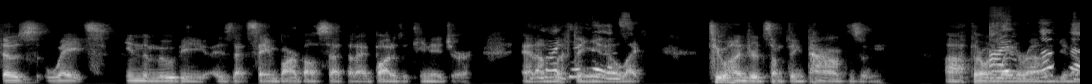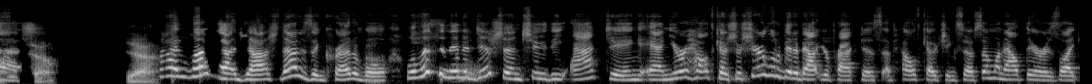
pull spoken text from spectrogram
those weights in the movie is that same barbell set that I bought as a teenager, and oh I'm lifting goodness. you know like 200 something pounds and uh, throwing I weight around, you know. That. So yeah. I love that, Josh. That is incredible. Well, listen, in addition to the acting and your health coach, so share a little bit about your practice of health coaching. So if someone out there is like,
